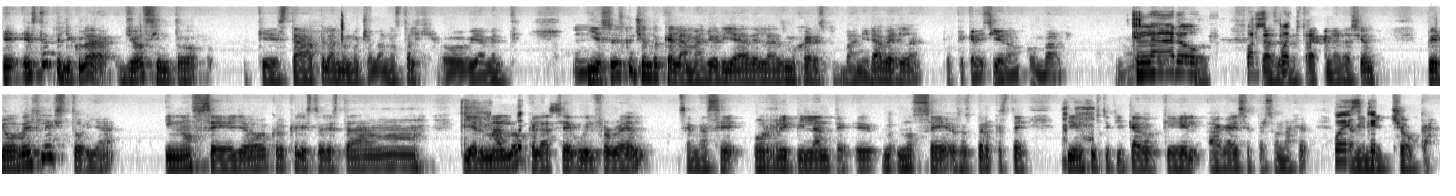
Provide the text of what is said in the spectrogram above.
eh, esta película yo siento que está apelando mucho a la nostalgia, obviamente. Y estoy escuchando que la mayoría de las mujeres pues, van a ir a verla porque crecieron con Barbie. ¿no? Claro, por Las de supuesto. nuestra generación. Pero ves la historia y no sé, yo creo que la historia está... mm, y el malo que la hace Will Ferrell se me hace horripilante. Eh, no, no sé, o sea, espero que esté bien justificado que él haga ese personaje. Pues, a mí ¿qué, me choca.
